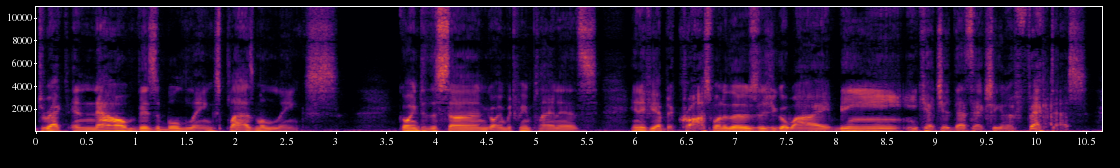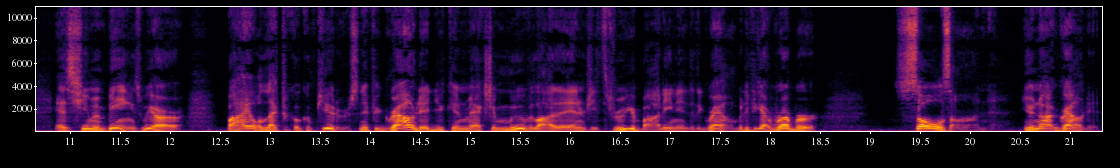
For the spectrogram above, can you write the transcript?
direct and now visible links, plasma links, going to the sun, going between planets. And if you have to cross one of those as you go by, being you catch it, that's actually going to affect us. As human beings, we are bioelectrical computers. And if you're grounded, you can actually move a lot of the energy through your body and into the ground. But if you got rubber soles on, you're not grounded.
